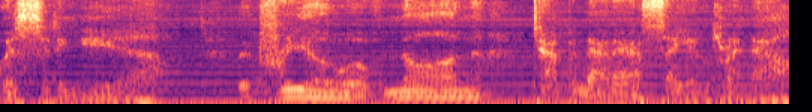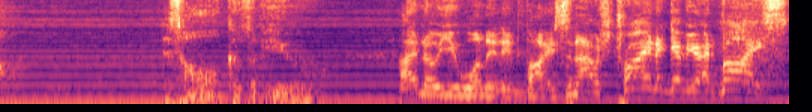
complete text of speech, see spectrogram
we're sitting here. The trio of non tapping that ass Saiyans right now. It's all because of you. I know you wanted advice, and I was trying to give you advice!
